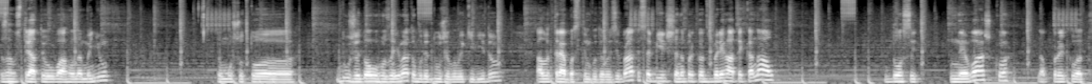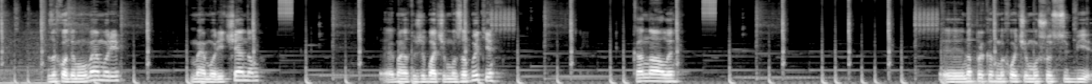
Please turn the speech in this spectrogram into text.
загостряти увагу на меню. Тому що то дуже довго займе, то буде дуже велике відео. Але треба з тим буде розібратися більше. Наприклад, зберігати канал досить неважко. Наприклад, заходимо в Memory, Memory Channel. Е, Ми тут вже бачимо забиті канали. Е, Наприклад, ми хочемо щось собі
